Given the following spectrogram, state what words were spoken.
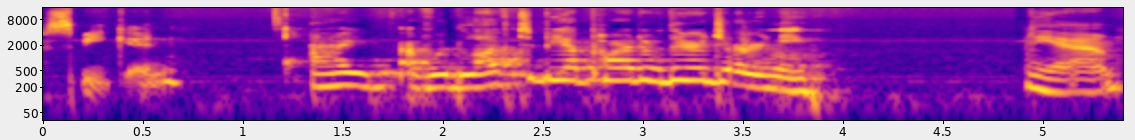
speaking. I, I would love to be a part of their journey. Yeah.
